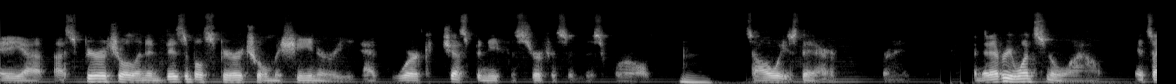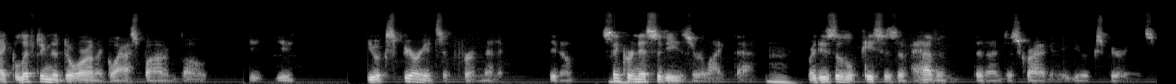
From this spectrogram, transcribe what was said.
a, uh, a spiritual and invisible spiritual machinery at work just beneath the surface of this world. Mm. It's always there, right? And that every once in a while, it's like lifting the door on a glass bottom boat. You, you, you experience it for a minute, you know synchronicities are like that, mm. or these little pieces of heaven that I'm describing that you experience,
